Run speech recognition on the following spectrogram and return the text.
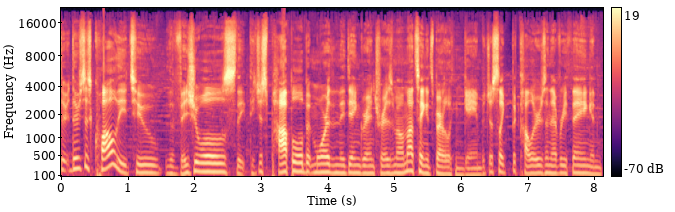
there, there's this quality to the visuals. They, they just pop a little bit more than they did in Gran Turismo. I'm not saying it's better looking game, but just like the colors and everything, and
